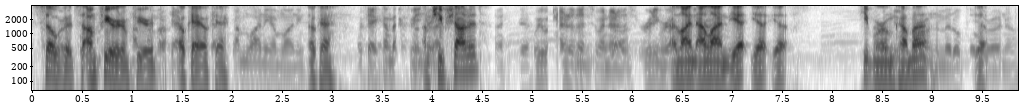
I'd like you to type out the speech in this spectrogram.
So good. So I'm feared. I'm I'm- feared. okay, Okay. okay, Okay. I'm lining. I'm lining. Okay. Okay, come back to me. I'm cheap shotted. Yeah. We went under this. We went under this. Rooting red. I line. I line. Yeah. Yeah. Yeah. Keep him I'm room in combat. On the middle pillar Yep. right now.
